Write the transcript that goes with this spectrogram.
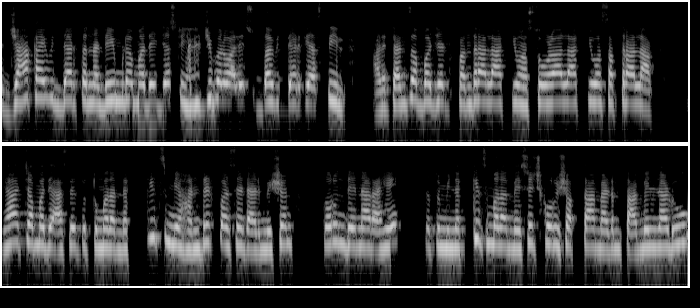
ज्या काही विद्यार्थ्यांना डीम्डमध्ये जस्ट इलिजिबलवाले सुद्धा विद्यार्थी असतील आणि त्यांचं बजेट पंधरा लाख किंवा सोळा लाख किंवा सतरा लाख ह्याच्यामध्ये असेल तर तुम्हाला नक्कीच मी हंड्रेड पर्सेंट ऍडमिशन करून देणार आहे. तर तुम्ही नक्कीच मला मेसेज करू शकता मॅडम तामिळनाडू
